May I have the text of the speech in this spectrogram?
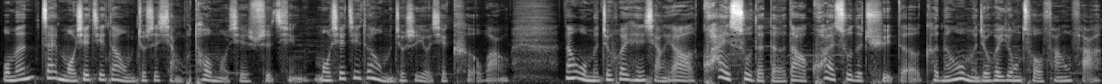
我们在某些阶段，我们就是想不透某些事情；某些阶段，我们就是有些渴望。那我们就会很想要快速的得到，快速的取得，可能我们就会用错方法，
